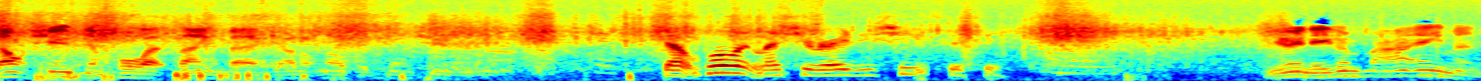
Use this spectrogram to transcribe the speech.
Don't shoot and pull that thing back. I don't know if it's gonna shoot or not. Don't pull it unless you're ready to shoot, Sissy. You ain't even aiming.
